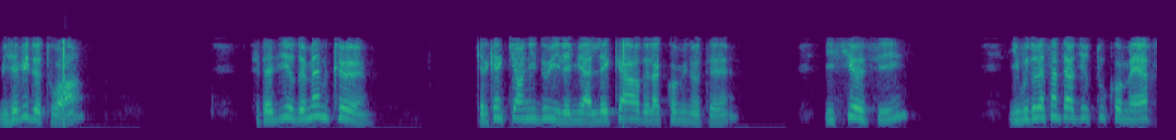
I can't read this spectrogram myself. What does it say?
vis-à-vis de toi, c'est-à-dire de même que quelqu'un qui est en nidouille, il est mis à l'écart de la communauté, ici aussi, il voudrait s'interdire tout commerce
